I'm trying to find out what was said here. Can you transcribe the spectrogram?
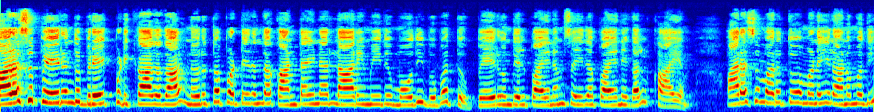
அரசு பேருந்து பிரேக் பிடிக்காததால் நிறுத்தப்பட்டிருந்த கண்டெய்னர் லாரி மீது மோதி விபத்து. பேருந்தில் பயணம் செய்த பயணிகள் காயம். அரசு மருத்துவமனையில் அனுமதி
